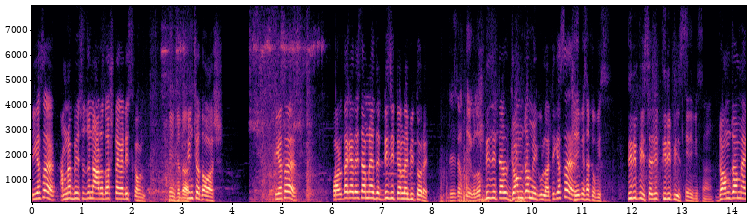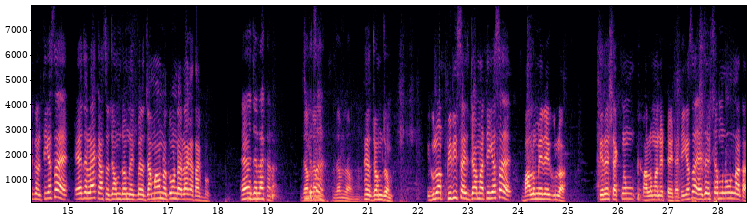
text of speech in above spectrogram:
ঠিক আছে? আমরা বিশের জন্য আরও দশ টাকা ডিসকাউন্ট তিনশো দশ। ঠিক আছে? পরে দেখা যাচ্ছে আপনার ডিজিটালের ভিতরে। ডিজিটাল কি এগুলো? ডিজিটাল জমজম এগুলা ঠিক আছে? থ্রি পিস আর টু পিস থ্রি পিস এই থ্রি পিস থ্রি পিস হ্যাঁ। জমজম এগুলো ঠিক আছে? এই যে লেখা আছে জমজম একবার জামাও না দোনটায় লেখা থাকব। এই যে লেখাটা জমজম জমজম হ্যাঁ। জমজম। এগুলো ফ্রি সাইজ জামা ঠিক আছে? ভালো মেরে এগুলা। ফ্রেশ একদম ভালো মানেরটা এটা ঠিক আছে? এই যে সামনে উন্নাটা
